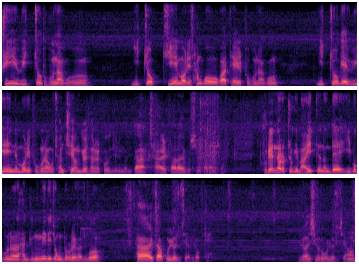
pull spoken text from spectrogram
귀 위쪽 부분하고 이쪽 뒤에 머리 상고가 될 부분하고 이쪽에 위에 있는 머리 부분하고 전체 연결선을 보여드리는 거니까 잘 따라해 보시기 바랍니다. 구렛나루 쪽이 많이 뜨는데 이 부분은 한 6mm 정도로 해가지고 살짝 올려주세요. 이렇게 이런 식으로 올려주세요.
